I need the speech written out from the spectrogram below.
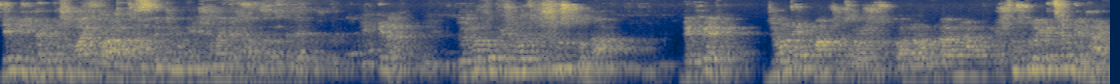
যে নির্ধারিত সময় করা আছে আমাদের জীবনে এই সময়টা আল্লাহ রাস্তায় ব্যয় ঠিক কি না দুই নম্বর বিষয় হচ্ছে সুস্থতা। দেখবেন অনেক মানুষ অসুস্থ, আল্লাহ রাব্বুল আলামিন আমাদেরকে সুস্থ রেখেছেন বিধায়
